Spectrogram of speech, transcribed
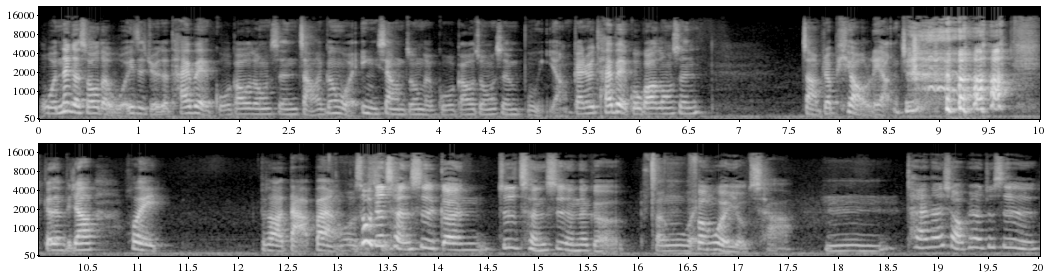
我那个时候的我一直觉得台北国高中生长得跟我印象中的国高中生不一样，感觉台北国高中生长得比较漂亮，就是可能比较会不知道打扮或者所以我觉得城市跟就是城市的那个氛围，氛围有差。嗯，台南小朋友就是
